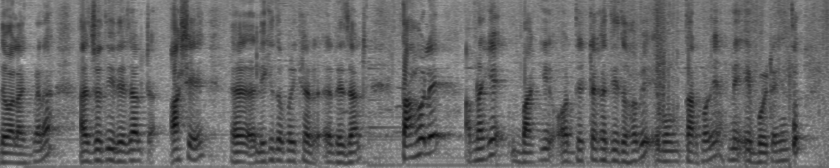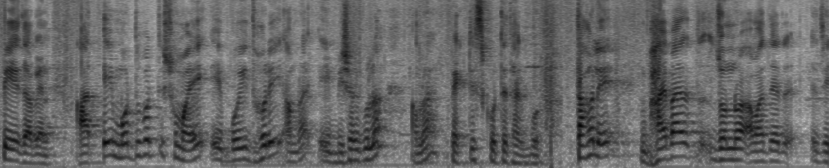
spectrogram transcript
দেওয়া লাগবে না। আর যদি রেজাল্ট আসে লিখিত পরীক্ষার রেজাল্ট তাহলে আপনাকে বাকি অর্ধেক টাকা দিতে হবে এবং তারপরে আপনি এই বইটা কিন্তু পেয়ে যাবেন। আর এই মধ্যবর্তী সময়ে এই বই ধরেই আমরা এই বিষয়গুলো আমরা প্র্যাকটিস করতে থাকব। তাহলে ভাইবার জন্য আমাদের যে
